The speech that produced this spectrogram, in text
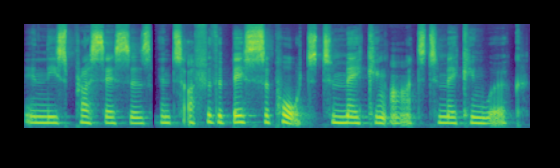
in these processes, and to offer the best support to making art, to making work.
